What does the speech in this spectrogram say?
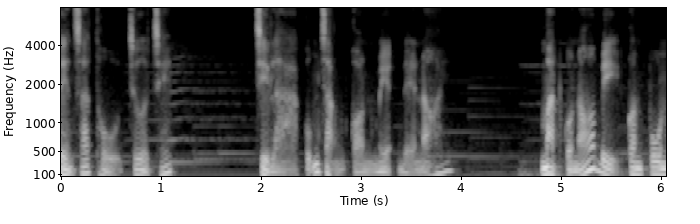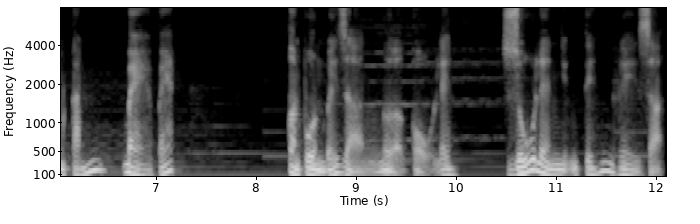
Tên sát thủ chưa chết, chỉ là cũng chẳng còn miệng để nói. Mặt của nó bị con pun cắn bè bét con pun bấy giờ ngửa cổ lên, rú lên những tiếng ghê giận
